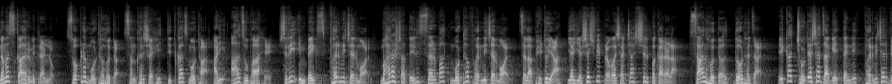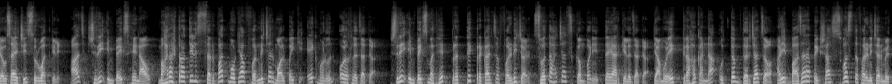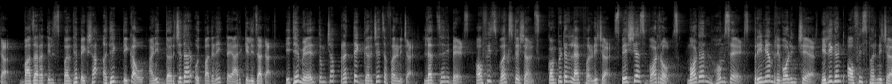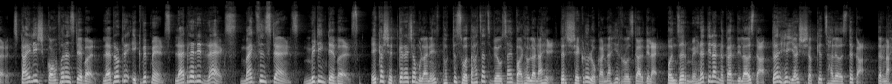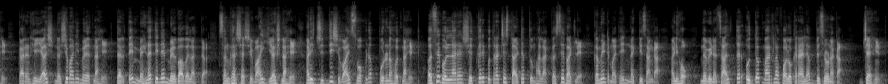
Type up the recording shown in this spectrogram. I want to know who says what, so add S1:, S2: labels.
S1: नमस्कार मित्रांनो. स्वप्न मोठं होतं. संघर्षही तितकाच मोठा. आणि आज उभा आहे श्री इम्पेक्स फर्निचर मॉल. महाराष्ट्रातील सर्वात मोठं फर्निचर मॉल. चला भेटूया या यशस्वी प्रवाशाच्या शिल्पकाराला. साल होतं दोन हजार. एका छोट्याशा जागेत त्यांनी फर्निचर व्यवसायाची सुरुवात केली. आज श्री इम्पेक्स हे नाव महाराष्ट्रातील सर्वात मोठ्या फर्निचर मॉलपैकी एक म्हणून ओळखलं जातं. श्री इम्पेक्समध्ये प्रत्येक प्रकारचं फर्निचर स्वतःच्याच कंपनीत तयार केलं जातं. त्यामुळे ग्राहकांना उत्तम दर्जाचं आणि बाजारापेक्षा स्वस्त फर्निचर मिळतं. बाजारातील स्पर्धेपेक्षा अधिक टिकाऊ आणि दर्जेदार उत्पादने तयार केली जातात. इथे मिळेल तुमच्या प्रत्येक गरजेचं furniture. Luxury beds office work stations computer lab furniture spacious wardrobes modern home sets premium revolving chair elegant office furniture stylish conference table laboratory equipments library racks magazine stands meeting tables एका शेतकऱ्याच्या मुलाने फक्त स्वतःचाच व्यवसाय वाढवला नाही तर शेकडो लोकांनाही रोजगार दिलाय. पण जर मेहनतीला नकार दिला असता तर हे यश शक्य झालं असतं का? तर नाही कारण हे यश नशिबाने मिळत नाही तर ते मेहनतीने मिळवावं लागतं. संघर्षाशिवाय यश नाही आणि जिद्दीशिवाय स्वप्न पूर्ण होत नाहीत. असे बोलणाऱ्या शेतकरी पुत्राचे स्टार्टअप तुम्हाला कसे वाटले? कमेंटमध्ये नक्की सांगा. आणि हो नवीन असाल तर उद्योग मार्गला फॉलो करायला विसरू नका. जय हिंद.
